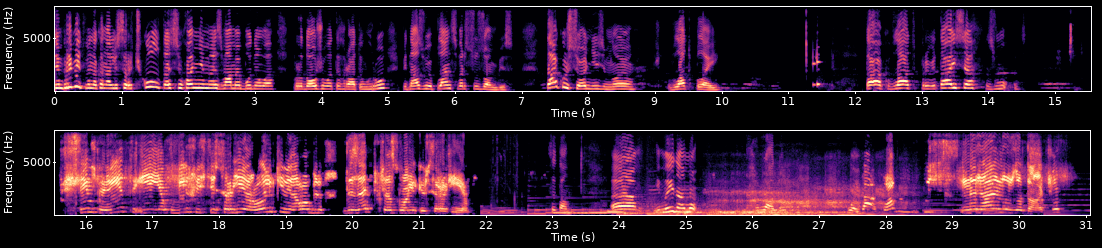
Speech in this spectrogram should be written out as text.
Всім привіт! Ви на каналі Серчкул, та сьогодні ми з вами будемо продовжувати грати в гру під назвою Plants vs. Zombies. Також сьогодні зі мною Влад Плей. Так, Влад, привітайся. Зву... Всім привіт! І як у більшості Сергія роликів я роблю дизайн під час роликів Сергія. Це там. Е, і ми йдемо грати. Ой, Так, нереальну задачу.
